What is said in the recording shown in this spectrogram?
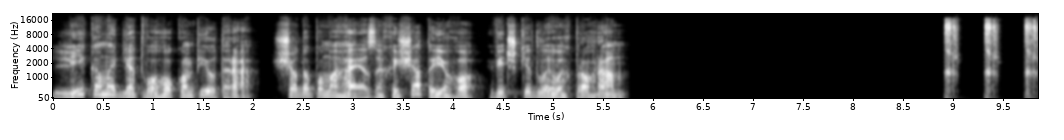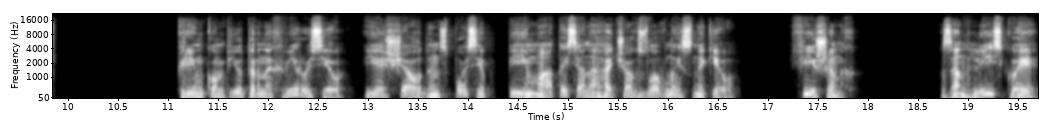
ліками для твого комп'ютера, що допомагає захищати його від шкідливих програм. Крім комп'ютерних вірусів, є ще один спосіб пійматися на гачок зловмисників фішинг. З англійської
